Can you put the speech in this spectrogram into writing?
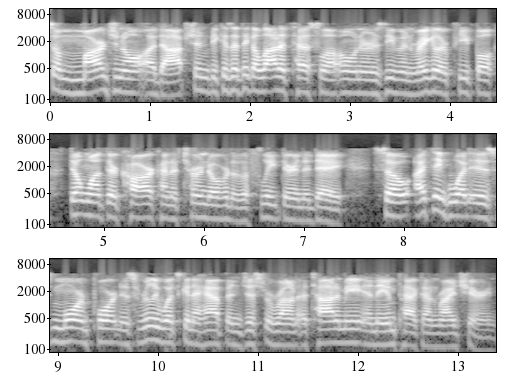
some marginal adoption because I think a lot of Tesla owners, even regular people, don't want their car kind of turned over to the fleet during the day. So I think what is more important is really what's going to happen just around autonomy and the impact on ride sharing.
